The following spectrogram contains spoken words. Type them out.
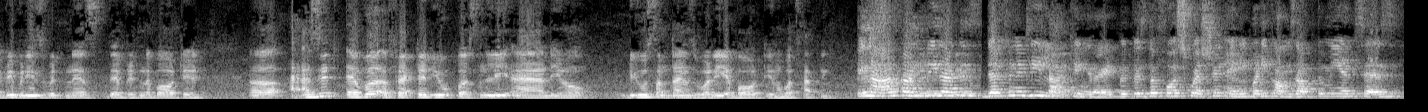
everybody's witnessed they've written about it. Uh, has it ever affected you personally? And you know do you sometimes worry about you know what's happening? in our country that is definitely lacking right? Because the first question anybody comes up to me and says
